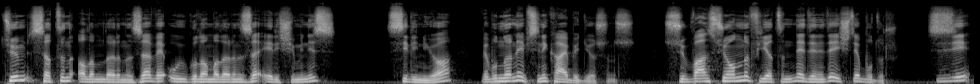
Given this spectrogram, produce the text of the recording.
tüm satın alımlarınıza ve uygulamalarınıza erişiminiz siliniyor ve bunların hepsini kaybediyorsunuz. Sübvansiyonlu fiyatın nedeni de işte budur. Sizi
